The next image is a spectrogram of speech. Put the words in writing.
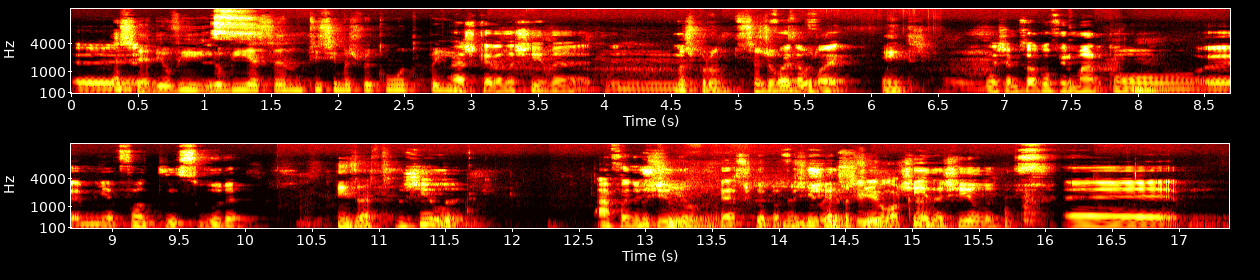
Uh, a sério, eu vi, eu vi essa notícia, mas foi com outro país. Acho que era na China. Uh, mas pronto, seja o que for. não foi? Entre. Deixa-me só confirmar com a minha fonte segura. Exato. No Chile. Ah, foi no, no Chile. Chile. Peço desculpa, foi no, Chile. Chile. Chile, okay. China, Chile. Uh,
